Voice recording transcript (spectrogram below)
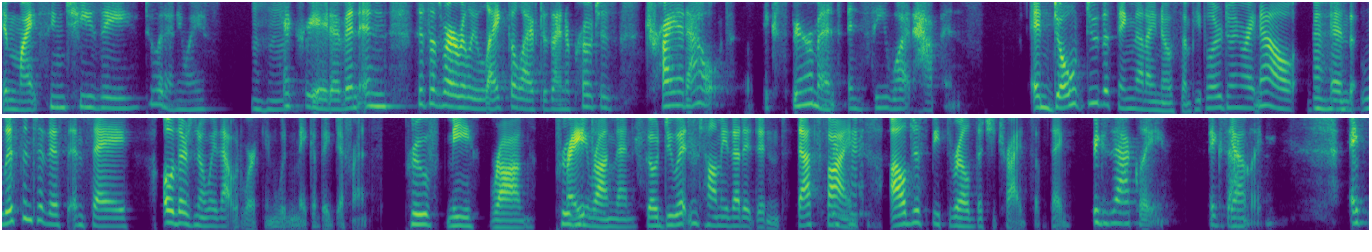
It might seem cheesy. Do it anyways. Mhm. Get creative. And, and this is where I really like the life design approach is try it out, experiment and see what happens. And don't do the thing that I know some people are doing right now and listen to this and say, oh, there's no way that would work and wouldn't make a big difference. Prove me wrong. Prove me wrong then. Go do it and tell me that it didn't. That's fine. I'll just be thrilled that you tried something. Exactly. Exactly. I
